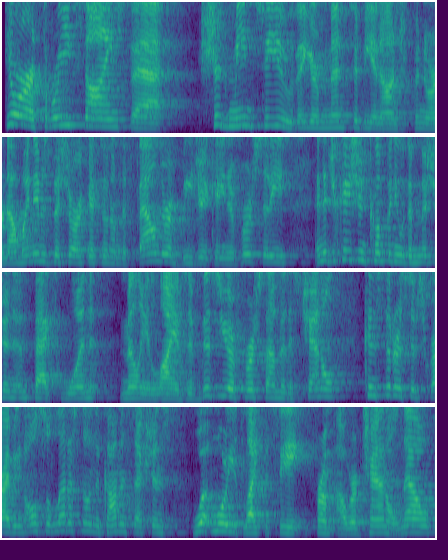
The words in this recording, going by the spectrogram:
Here are three signs that should mean to you that you're meant to be an entrepreneur. Now, my name is Bashar Katou. I'm the founder of BJK University, an education company with a mission to impact 1 million lives. If this is your first time to this channel, consider subscribing and also let us know in the comment sections what more you'd like to see from our channel. Now,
